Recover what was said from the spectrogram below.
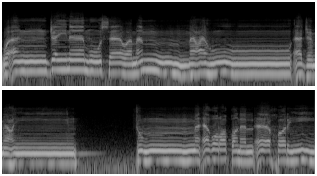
وأنجينا موسى ومن معه أجمعين ثم أغرقنا الآخرين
